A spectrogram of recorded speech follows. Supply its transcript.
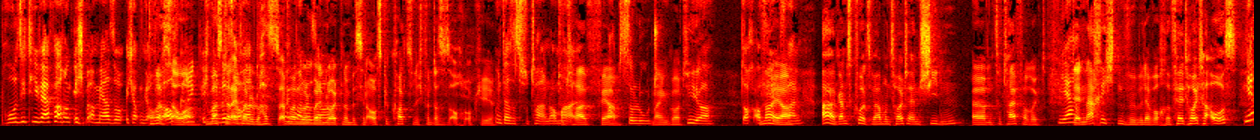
positive Erfahrung. Ich war mehr so, ich habe mich auch nur sauer. aufgeregt. Ich Du war warst nur gerade einfach, nur- du hast es einfach war nur bei den. Leuten ein bisschen ausgekotzt und ich finde, das ist auch okay. Und das ist total normal. Total fair. Absolut. Mein Gott. Ja, doch, auf jeden Naja. Fall. Ah, ganz kurz, wir haben uns heute entschieden, ähm, total verrückt. Ja. Der Nachrichtenwirbel der Woche fällt heute aus. Ja.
